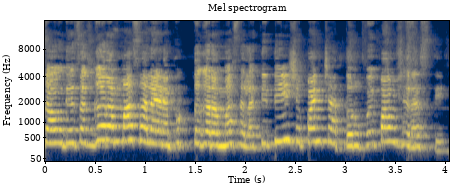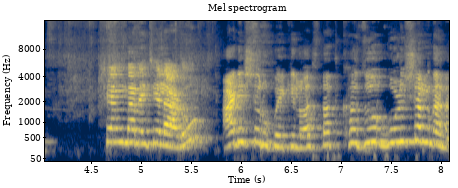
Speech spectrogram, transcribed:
सौद्याचा गरम मसाला आहे ना फक्त गरम मसाला ती तीनशे पंच्याहत्तर रुपये पावशेर असते. शेंगदाण्याचे लाडू अडीचशे रुपये किलो असतात खजूर गुळ शेंगदाणा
